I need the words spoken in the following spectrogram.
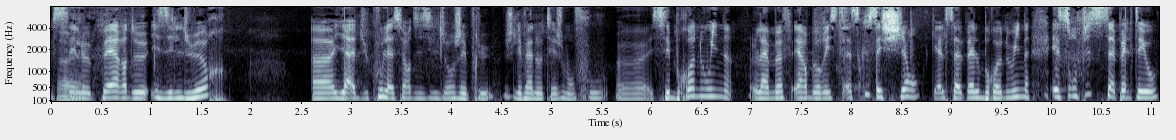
c'est Ouais. le père de Isildur. Euh, Il y a du coup la sœur d'Isildur, j'ai plus, je l'ai pas noté, je m'en fous. Euh, c'est Bronwyn, la meuf herboriste. Est-ce que c'est chiant qu'elle s'appelle Bronwyn et son fils il s'appelle Théo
